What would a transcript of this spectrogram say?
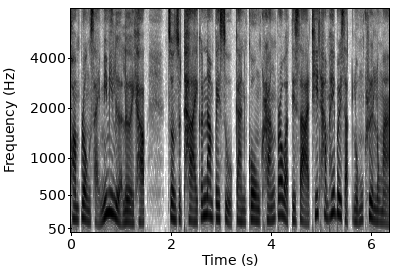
ความโปร่งใสไม่มีเหลือเลยครับ จนสุดท้ายก็นำไปสู่การโกงครั้งประวัติศาสตร์ที่ทำให้บริษัทล้มคลืนลงมา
